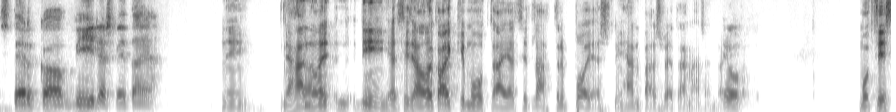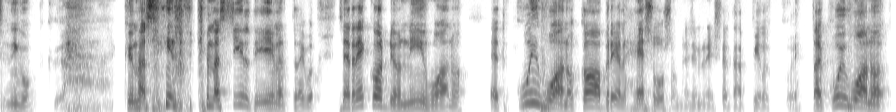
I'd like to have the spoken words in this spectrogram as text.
Sterkka on viides vetäjä. niin. Ja hän Joo. oli, niin, ja sisällä oli kaikki muut äijät sitten lähtenyt pois, niin hän pääsi vetämään sen takia. Joo. Mutta siis niin kuin, kyllä, mä silti, kyllä mä silti ihmettelen, kun se rekordi on niin huono, että kuin huono Gabriel Jesus on esimerkiksi vetää pilkkui. Tai kuin huono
